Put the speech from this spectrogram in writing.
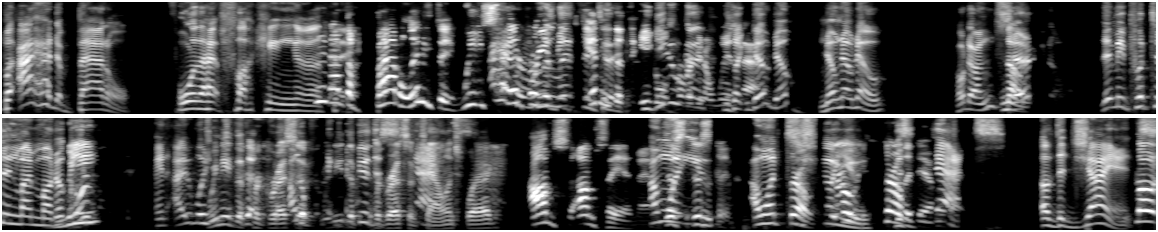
but I had to battle for that fucking. Uh, we didn't have to battle anything. We I said from the beginning that the Eagles You were going to win. He's like, that. no, no, no, no, no. Hold on, No. sir. Let me put in my mother We, and I was. We need the the- progressive. We need the the progressive stats. challenge flag. I'm, I'm saying, man. I just- want you- just I want to throw, show throw, you throw the the damn. stats of the Giants. Go,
